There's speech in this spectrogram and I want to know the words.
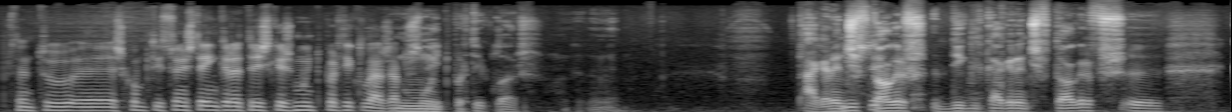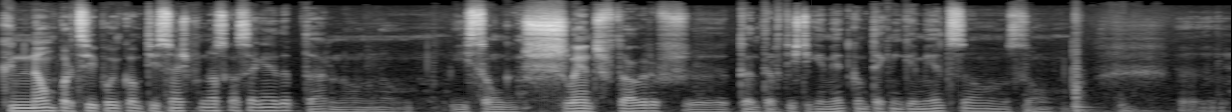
Portanto, eh, as competições têm características muito particulares, já percebi. Muito particulares. Há grandes Isto é- fotógrafos, é... digo-lhe que há grandes fotógrafos uh, que não participam em competições porque não se conseguem adaptar. Não, não... E são excelentes fotógrafos, uh, tanto artisticamente como tecnicamente, são, são uh,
